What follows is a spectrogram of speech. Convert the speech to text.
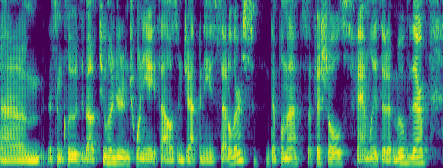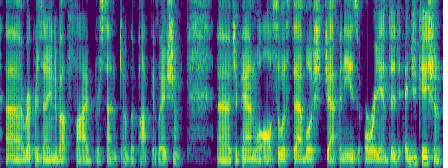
Um, this includes about 228,000 Japanese settlers, diplomats, officials, families that have moved there, uh, representing about 5% of the population. Uh, Japan will also establish Japanese oriented education.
